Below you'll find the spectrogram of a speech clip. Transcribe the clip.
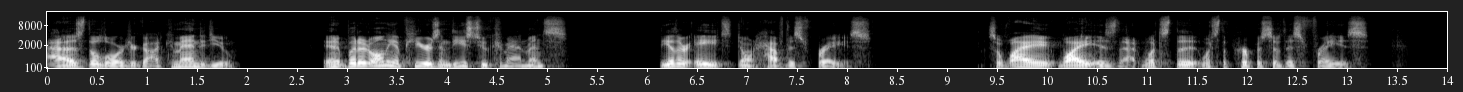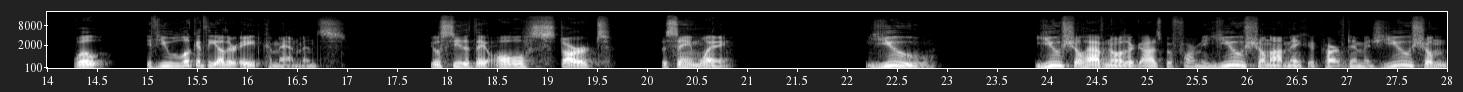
as the Lord your God commanded you. but it only appears in these two commandments. The other eight don't have this phrase. So why, why is that? What's the, what's the purpose of this phrase? Well, if you look at the other eight commandments, you'll see that they all start the same way. You you shall have no other gods before me. You shall not make a carved image. You shall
